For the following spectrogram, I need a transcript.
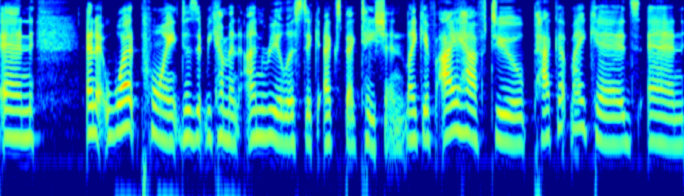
and and at what point does it become an unrealistic expectation? Like if I have to pack up my kids and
